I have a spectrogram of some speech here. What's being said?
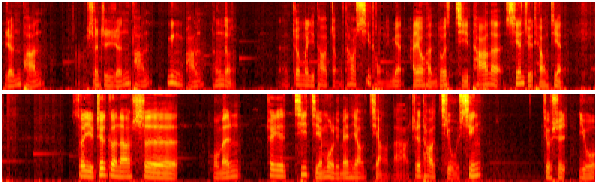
人盘啊，甚至人盘、命盘等等，呃，这么一套整套系统里面，还有很多其他的先决条件。所以这个呢，是我们这一期节目里面要讲的啊这套九星，就是由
